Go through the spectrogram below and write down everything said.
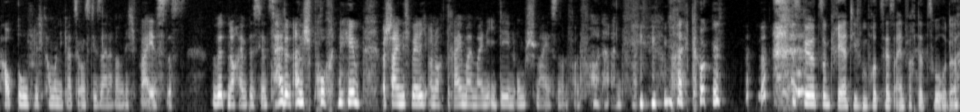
hauptberuflich Kommunikationsdesignerin. Ich weiß, dass wird noch ein bisschen Zeit in Anspruch nehmen. Wahrscheinlich werde ich auch noch dreimal meine Ideen umschmeißen und von vorne anfangen. Mal gucken. Das gehört zum kreativen Prozess einfach dazu, oder?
